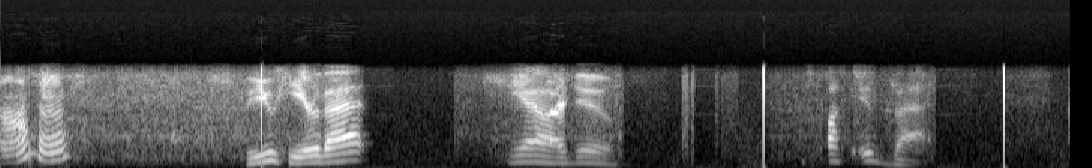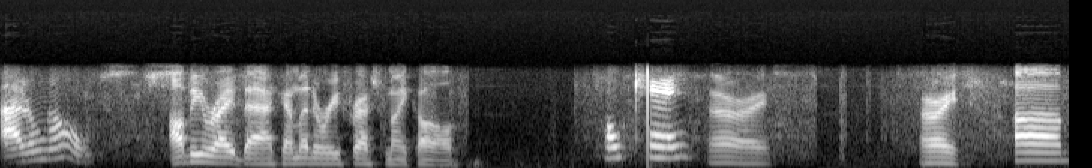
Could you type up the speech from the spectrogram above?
Uh-huh. Do you hear that? Yeah, I do. What the fuck is that? I don't know. I'll be right back. I'm gonna refresh my call. Okay. All right. All right. Um,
